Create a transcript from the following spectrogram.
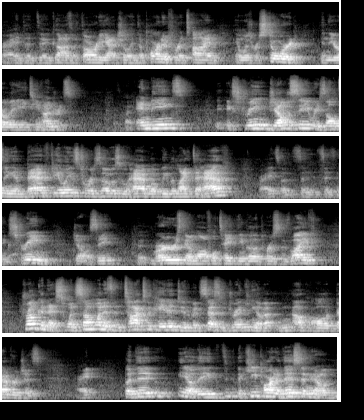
right? That, that God's authority actually departed for a time and was restored in the early 1800s Uh, envyings, extreme jealousy resulting in bad feelings towards those who have what we would like to have, right? So it's, a, it's an extreme jealousy. Murder is the unlawful taking of another person's life. Drunkenness, when someone is intoxicated due to excessive drinking of uh, alcoholic beverages, right? But the, you know, the, the key part of this, and you know,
